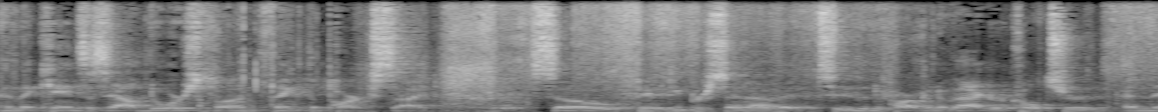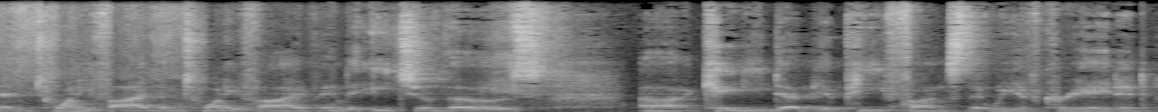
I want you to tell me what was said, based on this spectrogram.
and the Kansas Outdoors Fund, think the park side. So 50% of it to the Department of Agriculture, and then 25 and 25 into each of those uh, KDWP funds that we have created.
